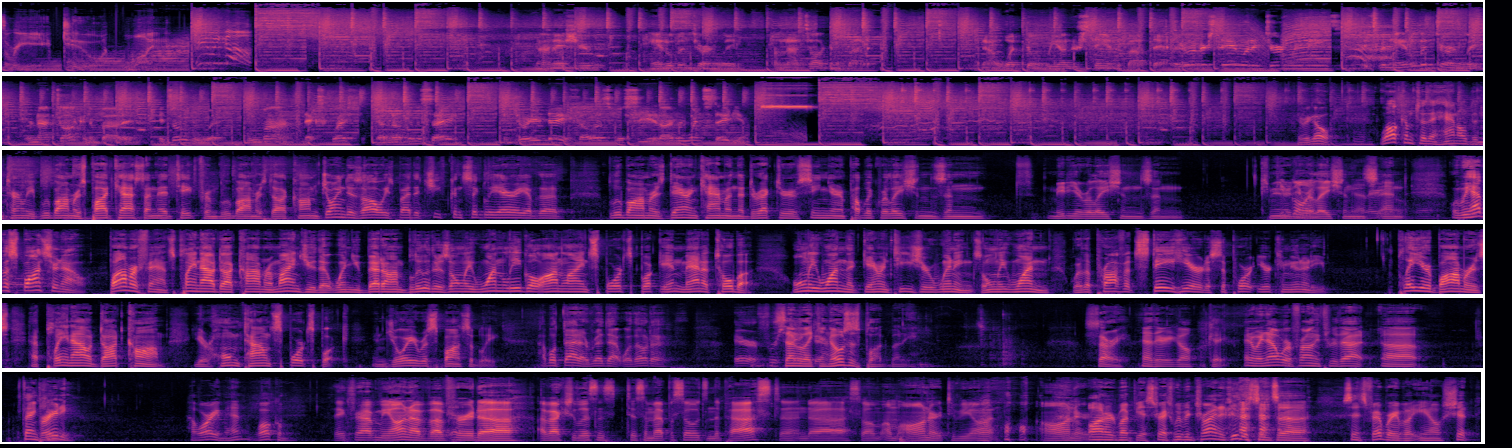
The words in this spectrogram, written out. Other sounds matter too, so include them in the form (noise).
Three, two, one. Here we go. non-issue, handled internally. I'm not talking about it. Now, what don't we understand about that? Do you understand what internally means? It's been handled internally. We're not talking about it. It's over with. Move on. Next question. Got nothing to say? Enjoy your day, fellas. We'll see you at Ivor Wynne Stadium. Here we go. Welcome to the Handled Internally Blue Bombers podcast. I'm Ed Tait from BlueBombers.com, joined as always by the chief consigliere of the Blue Bombers, Darren Cameron, the director of senior and public relations and media relations and community relations. Yeah, and well, we have a sponsor now. Bomber fans, PlayNow.com remind you that when you bet on blue, there's only one legal online sports book in Manitoba. Only one that guarantees your winnings. Only one where the profits stay here to support your community. Play your bombers at playnow.com, your hometown sports book. Enjoy responsibly. How about that? I read that without a error. First Sounded like your nose is plugged, buddy. Sorry. Yeah, there you go. Okay. Anyway, now we're finally through that. Uh, Thank Brady, you. how are you, man? Welcome. Thanks for having me on. I've I've heard uh, I've actually listened to some episodes in the past, and uh, so I'm, I'm honored to be on. (laughs) honored. Honored might be a stretch. We've been trying to do this since uh, (laughs) since February, but you know, shit.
